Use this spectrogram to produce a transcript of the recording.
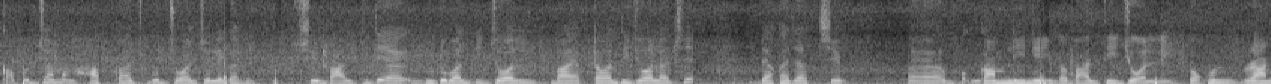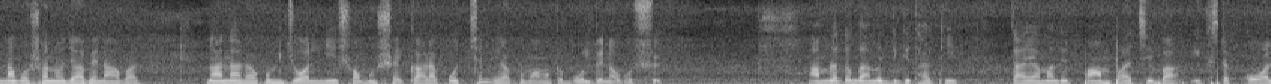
কাপড় জামা হাফ কাচবো, জল চলে গেল। সে বালতিতে দুটো বালতি জল বা একটা বালতি জল আছে। দেখা যাচ্ছে গামলি নেই বা বালতি জল নেই, তখন রান্না বসানো যাবে না আবার। নানা রকম জল নিয়ে সমস্যায় কারা পড়ছেন এরকম আমাকে বলবেন অবশ্যই। আমরা তো গ্রামের দিকে থাকি, তাই আমাদের পাম্প আছে বা এক্সট্রা কল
